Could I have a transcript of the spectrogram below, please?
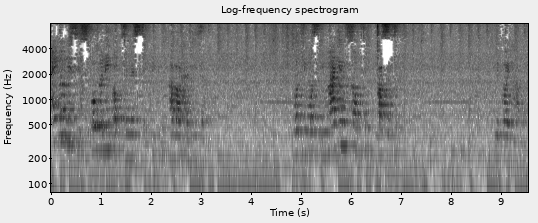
I know this is overly optimistic about Hadiza, but you must imagine something positive before it happens.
